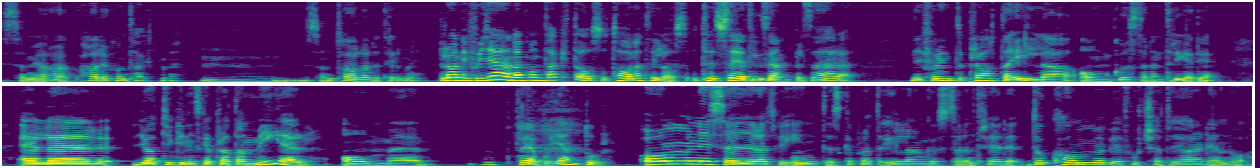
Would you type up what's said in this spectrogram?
som jag ha- hade kontakt med. Mm. Som talade till mig. Bra, ni får gärna kontakta oss och tala till oss och säga till exempel så här. Ni får inte prata illa om Gustav tredje. Eller jag tycker ni ska prata mer om eh, fäbodjäntor. Om ni säger att vi inte ska prata illa om Gustav III, då kommer vi att fortsätta göra det ändå.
